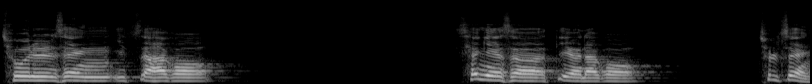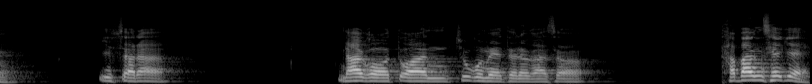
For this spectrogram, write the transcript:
출생 입사하고 생에서 뛰어나고 출생 입사라 나고 또한 죽음에 들어가서 타방 세계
